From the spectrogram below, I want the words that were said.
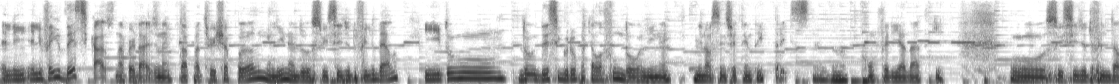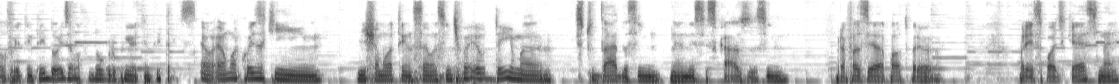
ele, ele veio desse caso, na verdade, né? Da Patricia Pulling ali, né? Do suicídio do filho dela. E do, do desse grupo que ela fundou ali, né? 1983. Né? Vou conferir a data aqui. O suicídio do filho dela foi em 82, ela fundou o grupo em 83. É, é uma coisa que me chamou a atenção, assim, tipo, eu dei uma estudada, assim, né, nesses casos, assim, para fazer a pauta para esse podcast, né?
